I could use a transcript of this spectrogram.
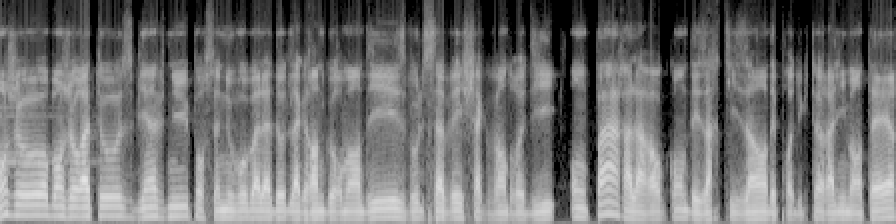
Bonjour, bonjour à tous, bienvenue pour ce nouveau balado de la Grande Gourmandise. Vous le savez, chaque vendredi, on part à la rencontre des artisans, des producteurs alimentaires,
